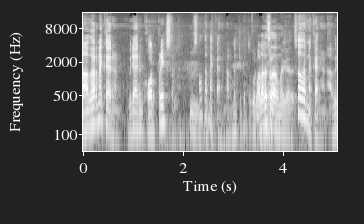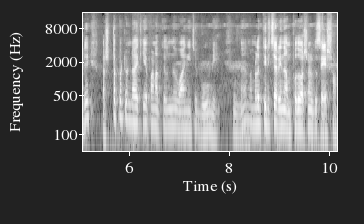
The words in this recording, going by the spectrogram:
സാധാരണക്കാരാണ്. ഇവരാരും കോർപ്പറേറ്റ്സ് അല്ല. സാധാരണക്കാരാണ്. അറുന്നൂറ്റി പത്ത് കോടി വളരെ സാധാരണക്കാരൻ സാധാരണക്കാരാണ്. അവർ കഷ്ടപ്പെട്ടുണ്ടാക്കിയ പണത്തിൽ നിന്ന് വാങ്ങിച്ച ഭൂമി. നമ്മൾ തിരിച്ചറിയുന്ന അമ്പത് വർഷങ്ങൾക്ക് ശേഷം.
